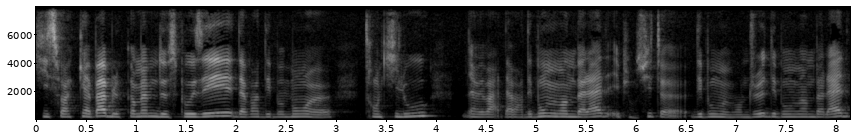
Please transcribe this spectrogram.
qui soit capable quand même de se poser, d'avoir des moments euh, tranquillous, euh, d'avoir des bons moments de balade, et puis ensuite euh, des bons moments de jeu, des bons moments de balade,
